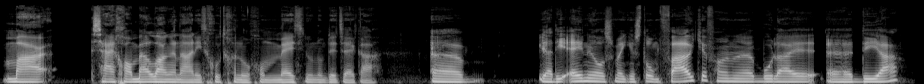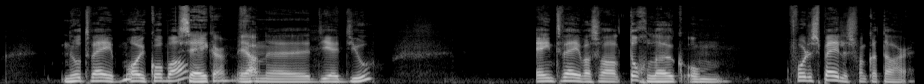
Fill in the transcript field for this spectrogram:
maar zijn gewoon bij lange na niet goed genoeg om mee te doen op dit WK. Ja, die 1-0 is een beetje een stom foutje van eh Boulay eh, Dia. 0-2, mooie kopbal Zeker, ja. van eh Diediu. 1-2 was wel toch leuk om voor de spelers van Qatar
